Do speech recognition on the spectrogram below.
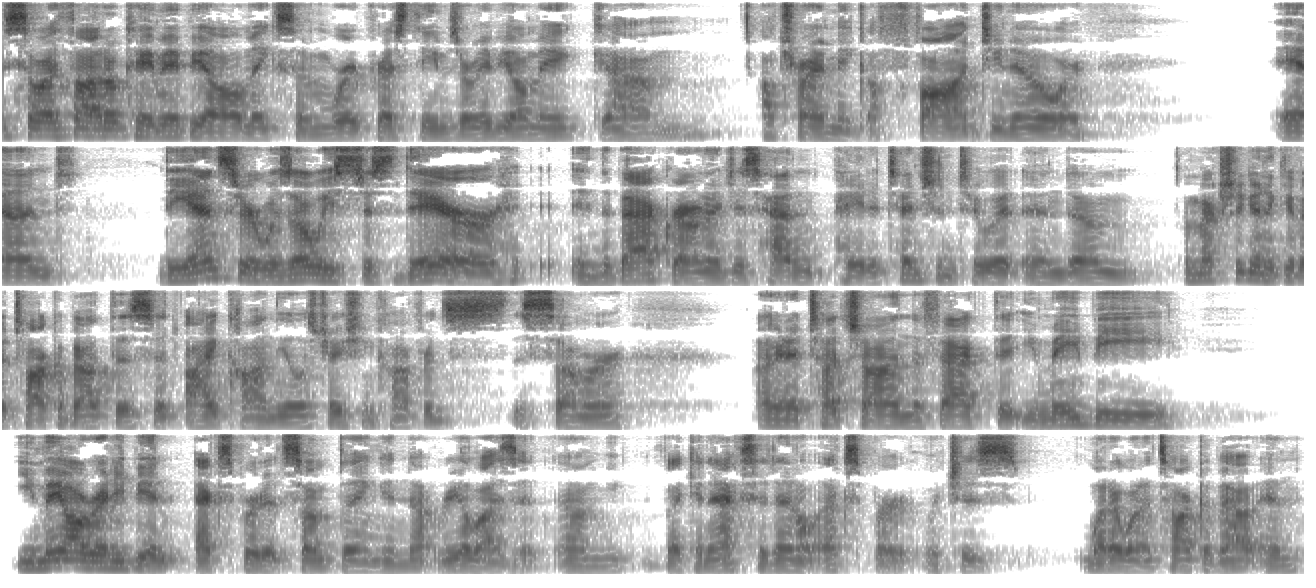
so I thought, okay, maybe I'll make some WordPress themes, or maybe I'll make, um, I'll try and make a font, you know, or, and the answer was always just there in the background. I just hadn't paid attention to it. And um, I'm actually going to give a talk about this at ICON, the illustration conference this summer. I'm going to touch on the fact that you may be, you may already be an expert at something and not realize it, um, like an accidental expert, which is what I want to talk about. And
